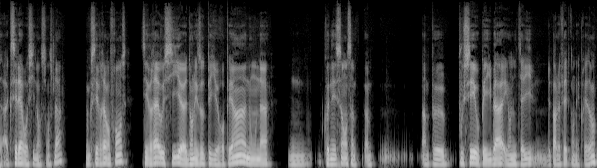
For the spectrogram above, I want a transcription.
accélère aussi dans ce sens-là. Donc c'est vrai en France, c'est vrai aussi dans les autres pays européens. Nous, on a une connaissance un, un peu poussée aux Pays-Bas et en Italie de par le fait qu'on est présent.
